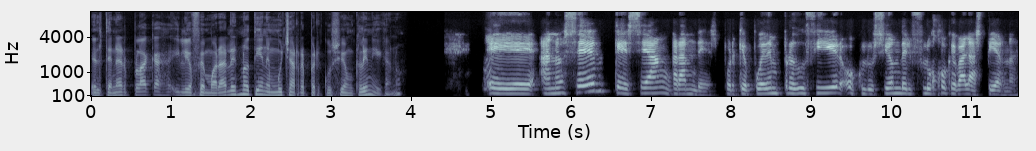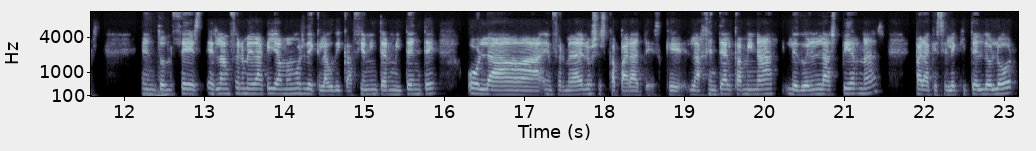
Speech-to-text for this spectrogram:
el tener placas iliofemorales no tiene mucha repercusión clínica, ¿no? Eh, a no ser que sean grandes, porque pueden producir oclusión del flujo que va a las piernas. Entonces, es la enfermedad que llamamos de claudicación intermitente o la enfermedad de los escaparates, que la gente al caminar le duelen las piernas, para que se le quite el dolor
